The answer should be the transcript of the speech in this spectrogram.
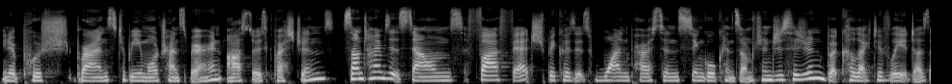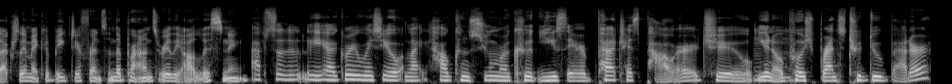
you know, push brands to be more transparent, ask those questions. Sometimes it sounds far fetched because it's one person's single consumption decision, but collectively it does actually make a big difference and the brands really are listening. Absolutely. I agree with you. Like how consumer could use their purchase power to, you know, mm-hmm. push brands to do better.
